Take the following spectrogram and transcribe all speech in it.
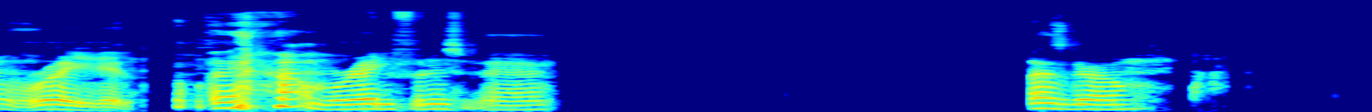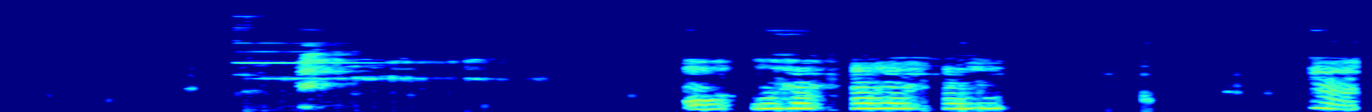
I'm ready to. I'm ready for this, man. Let's go. Mm-hmm, mm-hmm, mm-hmm. Mm.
